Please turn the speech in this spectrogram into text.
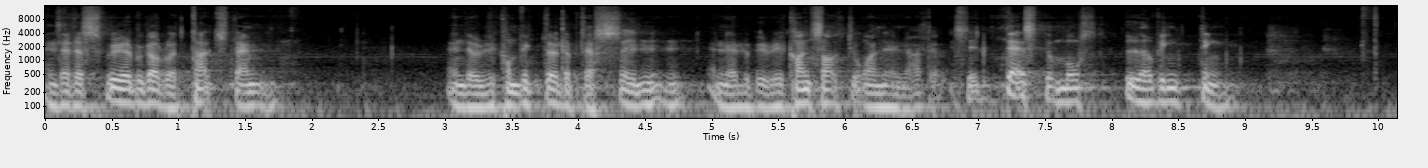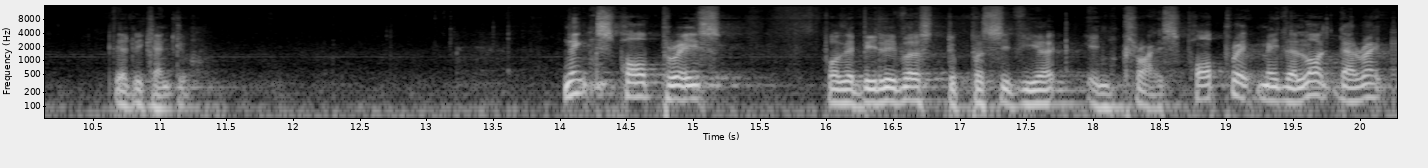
And that the Spirit of God will touch them and they'll be convicted of their sin and they'll be reconciled to one another. You see, that's the most loving thing that we can do. Next, Paul prays for the believers to persevere in Christ. Paul prayed, May the Lord direct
